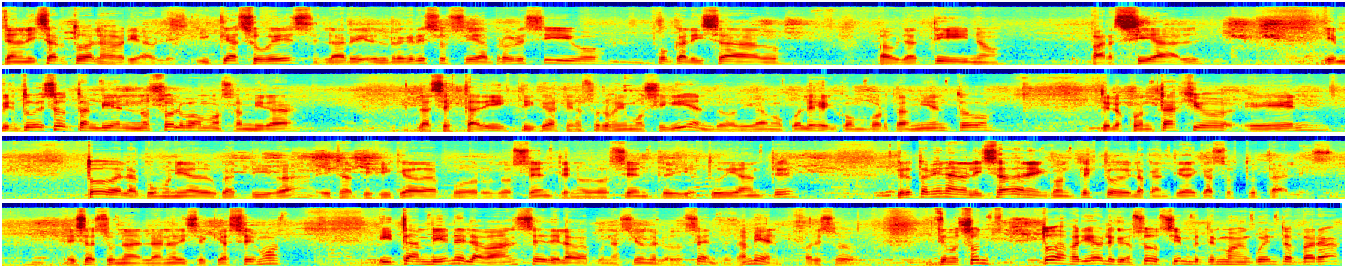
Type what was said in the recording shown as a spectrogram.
de analizar todas las variables y que a su vez el regreso sea progresivo, focalizado, paulatino, parcial. Y en virtud de eso también no solo vamos a mirar las estadísticas que nosotros vimos siguiendo, digamos, cuál es el comportamiento de los contagios en toda la comunidad educativa, estratificada por docentes, no docentes y estudiantes, pero también analizada en el contexto de la cantidad de casos totales. Esa es una el análisis que hacemos y también el avance de la vacunación de los docentes también. Por eso, son todas variables que nosotros siempre tenemos en cuenta para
